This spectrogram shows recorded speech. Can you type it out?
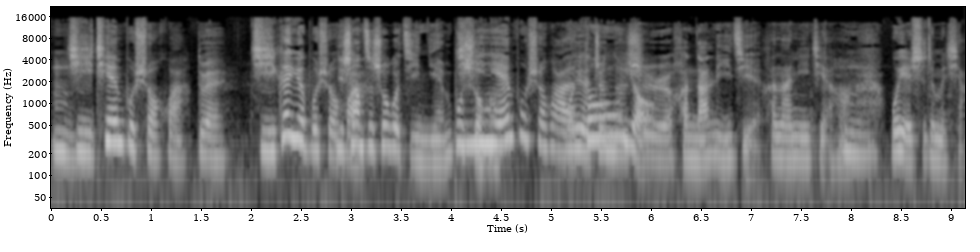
嗯，几天不说话，对。几个月不说话，你上次说过几年不说话，几年不说话我也真的都有，是很难理解。很难理解哈。嗯我也是这么想。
